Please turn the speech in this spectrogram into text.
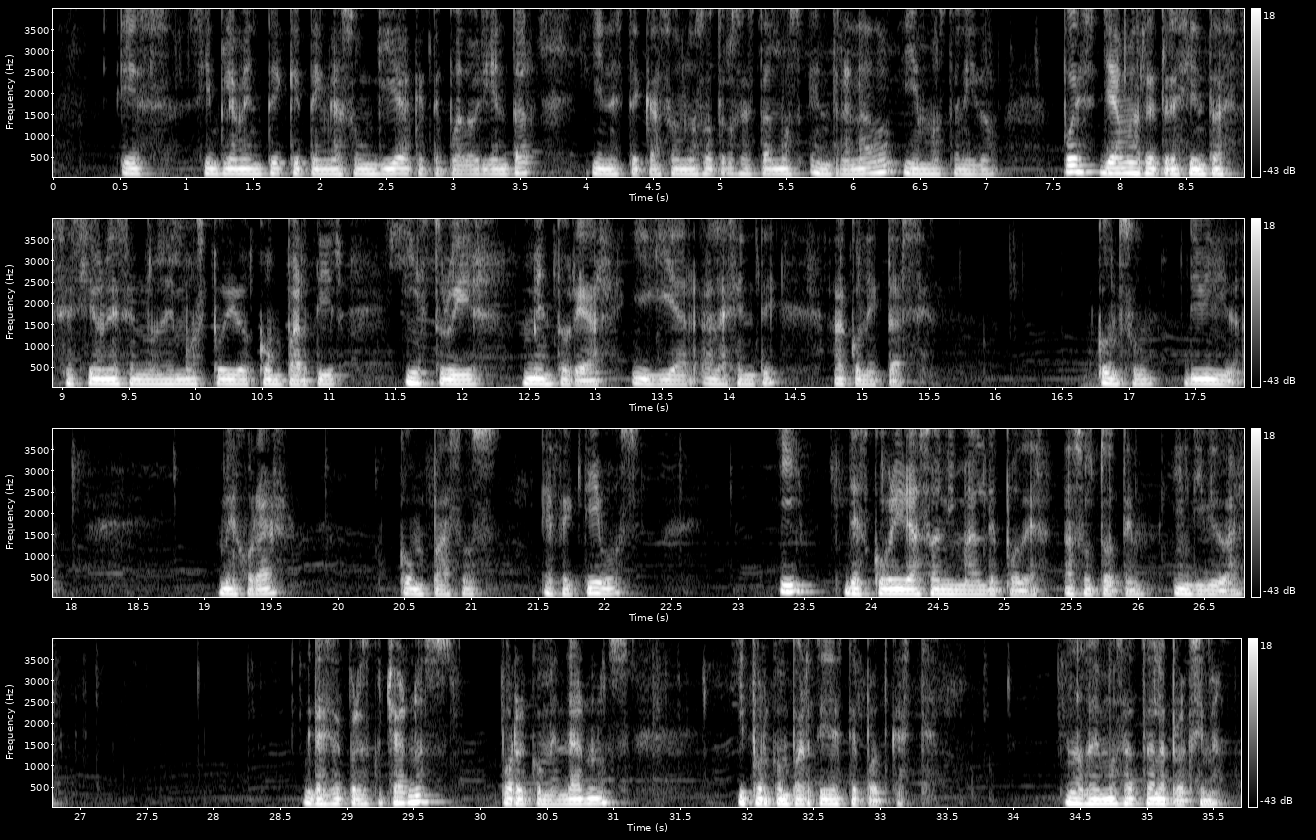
es simplemente que tengas un guía que te pueda orientar y en este caso nosotros estamos entrenados y hemos tenido pues ya más de 300 sesiones en donde hemos podido compartir, instruir, mentorear y guiar a la gente a conectarse con su divinidad. Mejorar con pasos efectivos y descubrir a su animal de poder, a su tótem individual. Gracias por escucharnos por recomendarnos y por compartir este podcast. Nos vemos hasta la próxima.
